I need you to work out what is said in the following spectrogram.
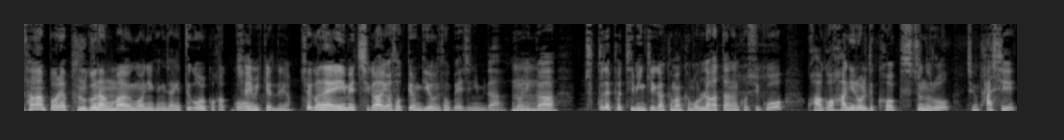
상한벌의 붉은 악마 응원이 굉장히 뜨거울 것 같고 재밌겠네요. 최근에 A 매치가 6 경기 연속 매진입니다. 그러니까 축구 대표팀 인기가 그만큼 올라갔다는 것이고 과거 한일 월드컵 수준으로 지금 다시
